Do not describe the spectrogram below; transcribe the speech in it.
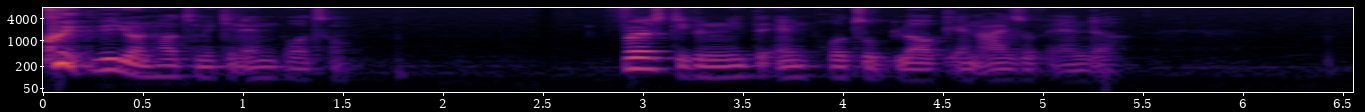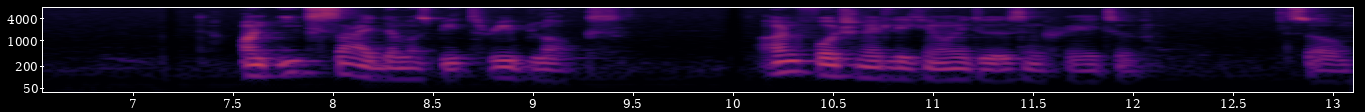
Quick video on how to make an end portal. First, you're going to need the end portal block and Eyes of Ender. On each side, there must be three blocks. Unfortunately, you can only do this in creative. So,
